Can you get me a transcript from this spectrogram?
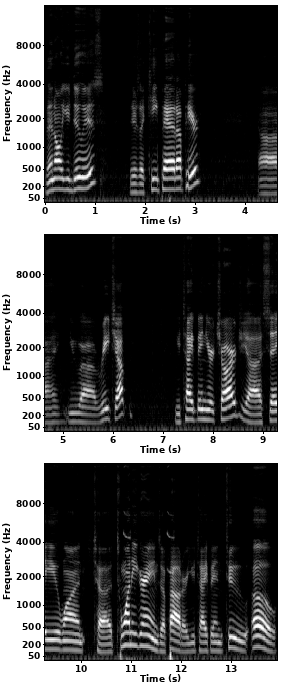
Then all you do is, there's a keypad up here. Uh, you uh, reach up, you type in your charge. Uh, say you want uh, 20 grains of powder. You type in 2O.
